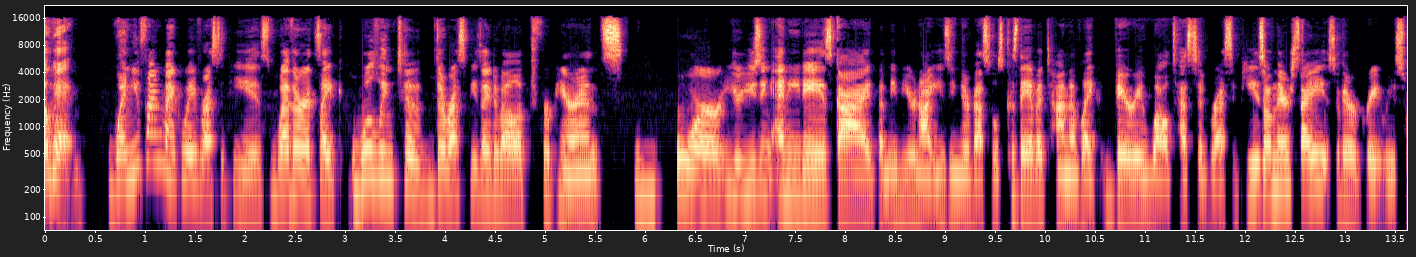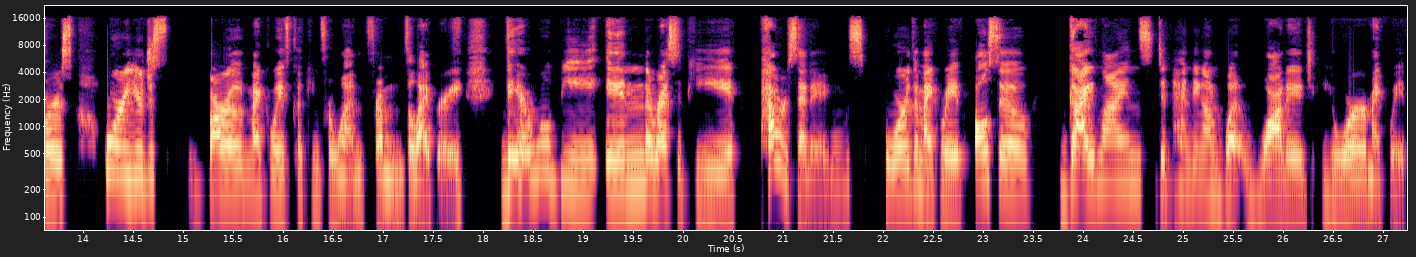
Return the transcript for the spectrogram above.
okay. When you find microwave recipes, whether it's like we'll link to the recipes I developed for parents, or you're using Anyday's guide, but maybe you're not using their vessels because they have a ton of like very well tested recipes on their site. So they're a great resource. Or you're just borrowed microwave cooking for one from the library. There will be in the recipe power settings for the microwave. Also, guidelines depending on what wattage your microwave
